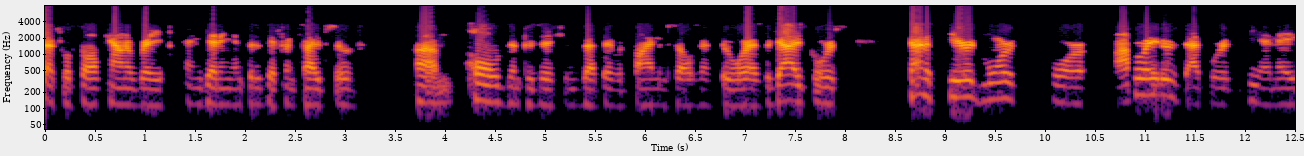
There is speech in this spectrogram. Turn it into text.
sexual assault, counter rape, and getting into the different types of um, holds and positions that they would find themselves into. Whereas the guys course kind of steered more for operators. That's where DNA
